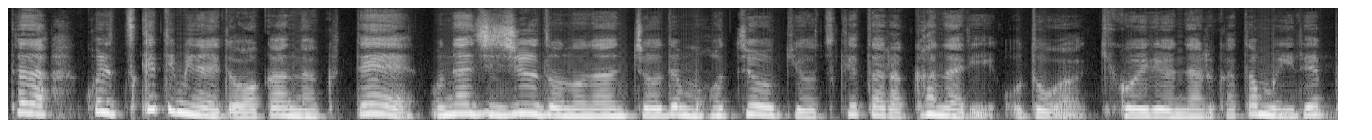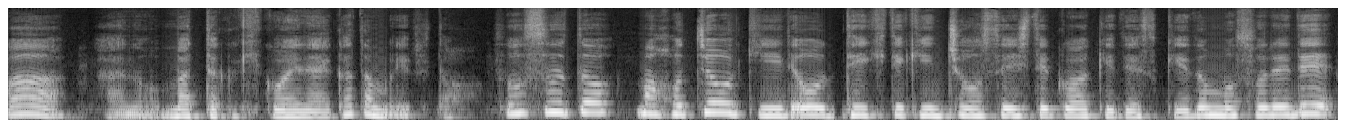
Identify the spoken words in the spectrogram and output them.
ただ、これつけてみないとわかんなくて、同じ重度の難聴でも補聴器をつけたらかなり音が聞こえるようになる方もいれば、あの、全く聞こえない方もいると。そうすると、まあ、補聴器を定期的に調整していくわけですけれども、それで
